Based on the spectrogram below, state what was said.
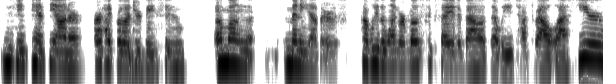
using Pantheon or, or Hyperledger Besu. among many others. Probably the one we're most excited about that we talked about last year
